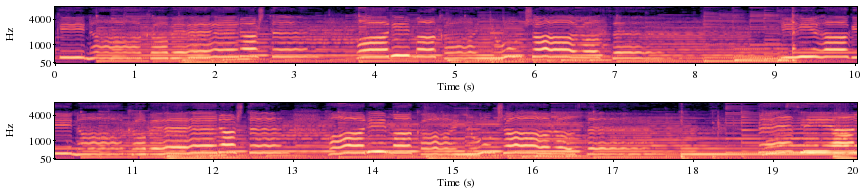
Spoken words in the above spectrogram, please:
Ilaginak aberasten, harimak ainuntza galtzen. Ilaginak aberasten, harimak ainuntza galtzen. Bezian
